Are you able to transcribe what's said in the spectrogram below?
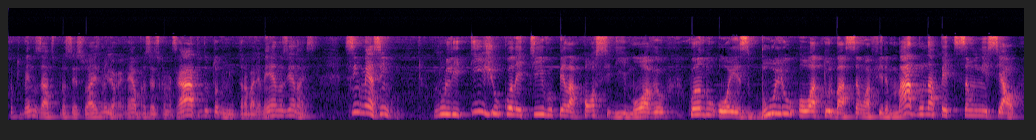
Quanto menos atos processuais, melhor, né? O processo fica mais rápido, todo mundo trabalha menos e é nóis. 565. No litígio coletivo pela posse de imóvel, quando o esbulho ou a turbação afirmado na petição inicial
